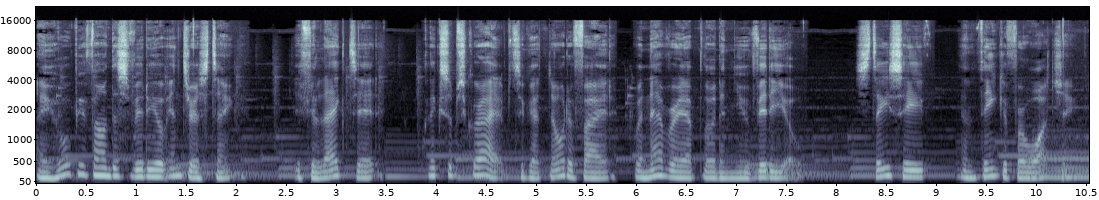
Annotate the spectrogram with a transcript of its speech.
I hope you found this video interesting if you liked it, click subscribe to get notified whenever I upload a new video. Stay safe and thank you for watching.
